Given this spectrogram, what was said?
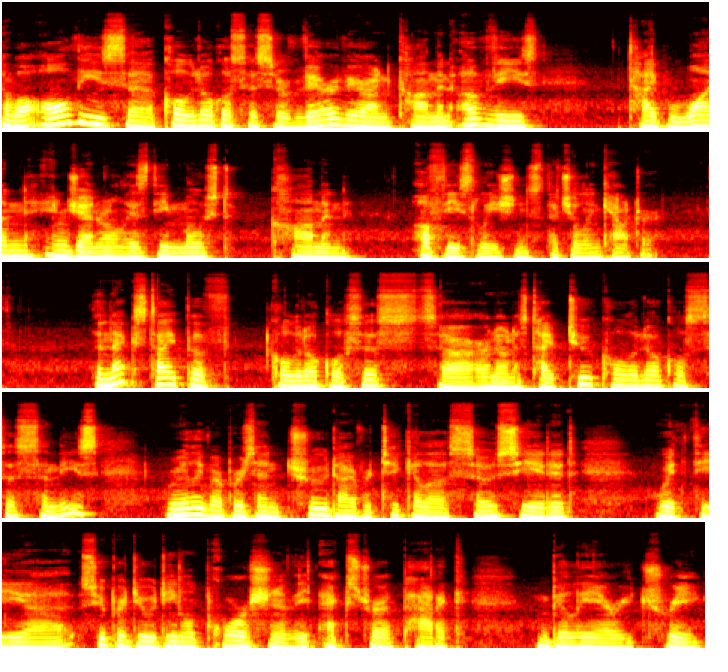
Now, while all these uh, cysts are very, very uncommon, of these, type 1 in general is the most common of these lesions that you'll encounter. The next type of choledochal cysts are, known as type 2 choledochal cysts, and these really represent true diverticula associated with the uh, supraduodenal portion of the extrahepatic biliary tree.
